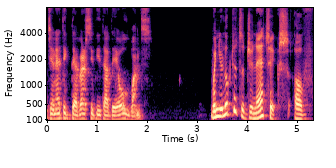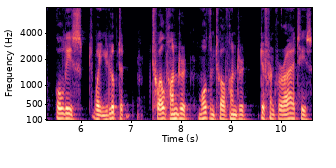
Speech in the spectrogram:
genetic diversity than the old ones. When you looked at the genetics of all these, well, you looked at 1,200, more than 1,200 different varieties,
